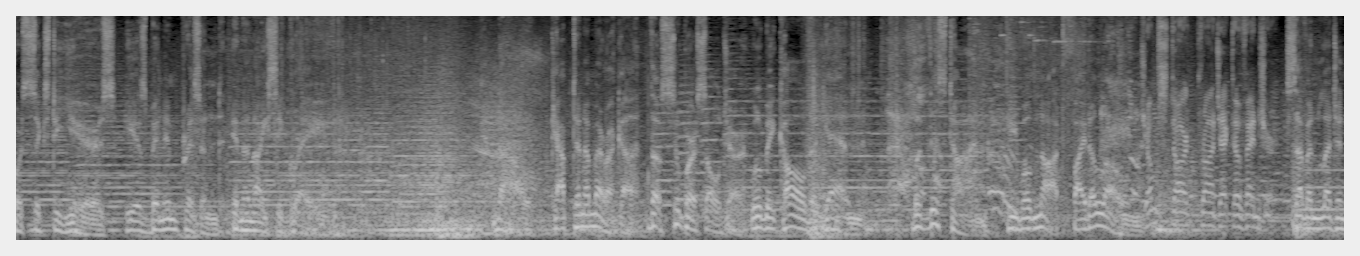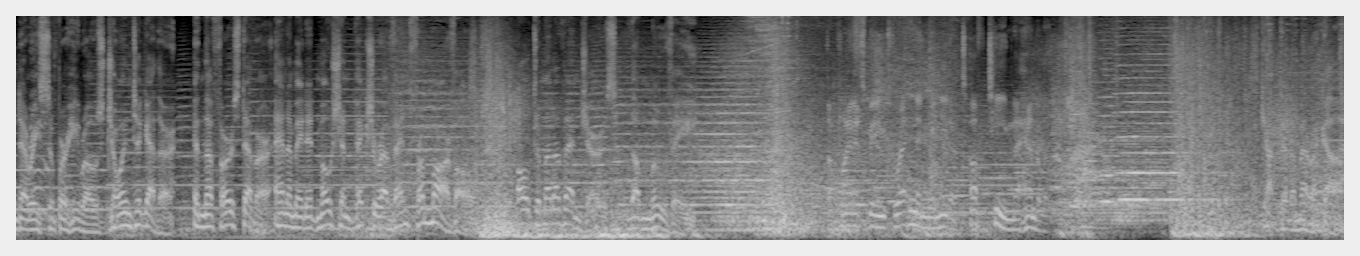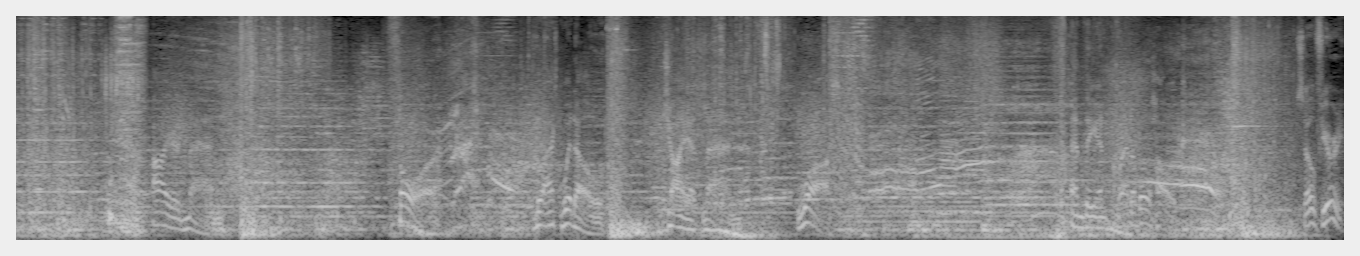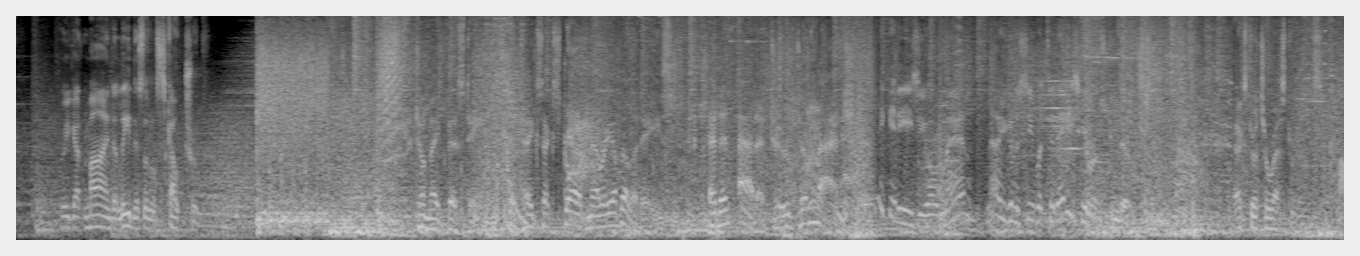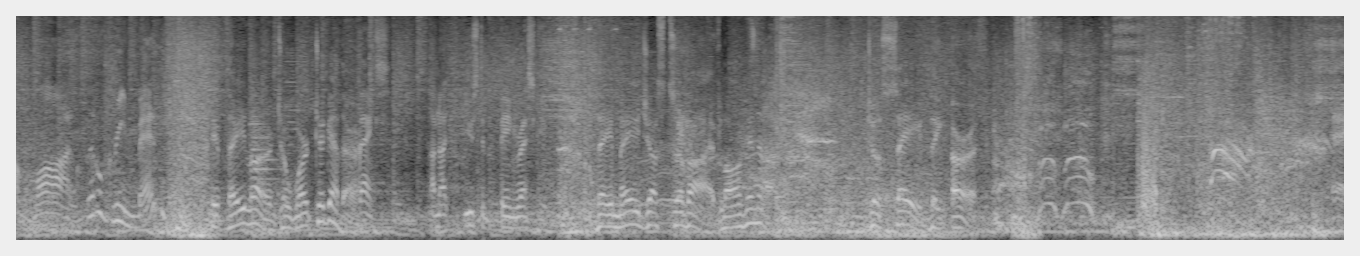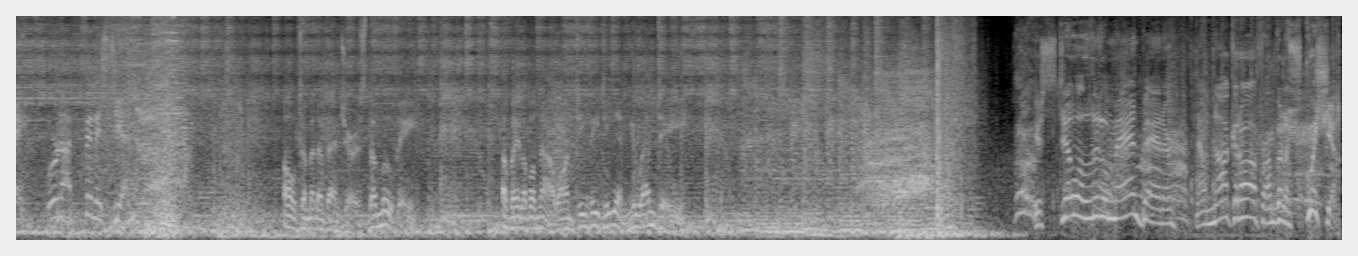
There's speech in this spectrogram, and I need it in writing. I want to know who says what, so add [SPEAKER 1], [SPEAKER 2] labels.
[SPEAKER 1] For 60 years, he has been imprisoned in an icy grave. Now, Captain America, the super soldier, will be called again. But this time, he will not fight alone.
[SPEAKER 2] Jumpstart Project Avenger.
[SPEAKER 1] Seven legendary superheroes join together in the first ever animated motion picture event from Marvel Ultimate Avengers, the movie.
[SPEAKER 3] The planet's being threatened and we need a tough team to handle it.
[SPEAKER 1] Captain America, Iron Man, Thor, Black Widow, Giant Man, Wasp, and the Incredible Hulk.
[SPEAKER 4] So, Fury, who you got in mind to lead this little scout troop?
[SPEAKER 1] To make this team, it takes extraordinary abilities and an attitude to match.
[SPEAKER 4] Take it easy, old man. Now you're gonna see what today's heroes can do.
[SPEAKER 3] Extraterrestrials.
[SPEAKER 4] Come on, little green men?
[SPEAKER 1] If they learn to work together,
[SPEAKER 5] Thanks. I'm not used to being rescued.
[SPEAKER 1] they may just survive long enough to save the Earth.
[SPEAKER 5] Not finished yet.
[SPEAKER 1] Ultimate Avengers, the movie. Available now on DVD and UMD.
[SPEAKER 6] You're still a little man, Banner. Now knock it off or I'm gonna squish you.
